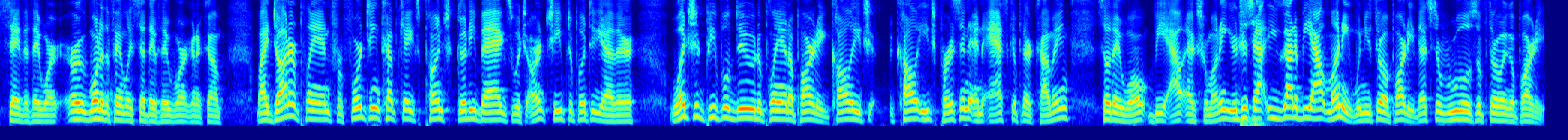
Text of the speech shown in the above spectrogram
say that they weren't, or one of the families said that they weren't going to come. My daughter planned for 14 cupcakes, punch, goodie bags, which aren't cheap to put together. What should people do to plan a party? Call each call each person and ask if they're coming so they won't be out extra money. You're just out, you got to be out money when you throw a party. That's the rules of throwing a party.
